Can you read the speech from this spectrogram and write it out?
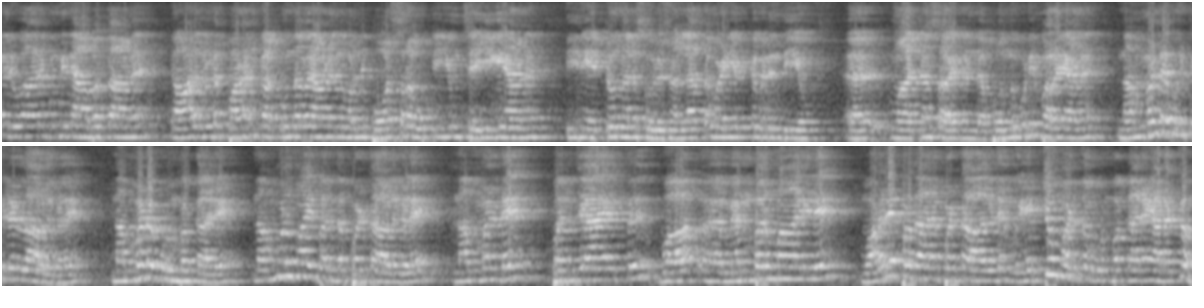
കരുവാരകുണ്ടിന്റെ ആപത്താണ് ആളുകളുടെ പണം കക്കുന്നവരാണ് എന്ന് പറഞ്ഞ് പോസ്റ്റർ ഔട്ട് ചെയ്യും ചെയ്യുകയാണ്. ഇതിന് ഏറ്റവും നല്ല സൊല്യൂഷൻ അല്ലാത്ത വഴിയൊക്കെ ഇവർ എന്ത് ചെയ്യും? മാറ്റാൻ സാധ്യതയുണ്ട്. അപ്പൊ ഒന്നുകൂടി പറയാണ് നമ്മുടെ വീട്ടിലുള്ള ആളുകളെ നമ്മുടെ കുടുംബക്കാരെ നമ്മളുമായി ബന്ധപ്പെട്ട ആളുകളെ നമ്മളുടെ പഞ്ചായത്ത് മെമ്പർമാരിലെ വളരെ പ്രധാനപ്പെട്ട ആളുടെ ഏറ്റവും അടുത്ത കുടുംബക്കാരെ അടക്കം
